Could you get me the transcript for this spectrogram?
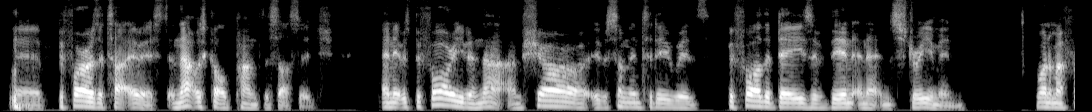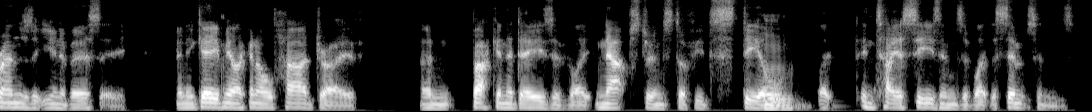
uh, before I was a tattooist, and that was called Panther Sausage. And it was before even that. I'm sure it was something to do with before the days of the internet and streaming. One of my friends was at university, and he gave me like an old hard drive. And back in the days of like Napster and stuff, you'd steal Mm. like entire seasons of like The Simpsons.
